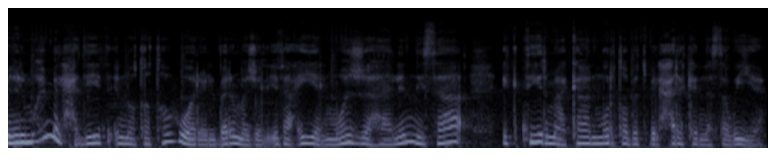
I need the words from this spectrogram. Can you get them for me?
من المهم الحديث إنه تطور البرمجة الإذاعية الموجهة للنساء كتير ما كان مرتبط بالحركة النسوية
